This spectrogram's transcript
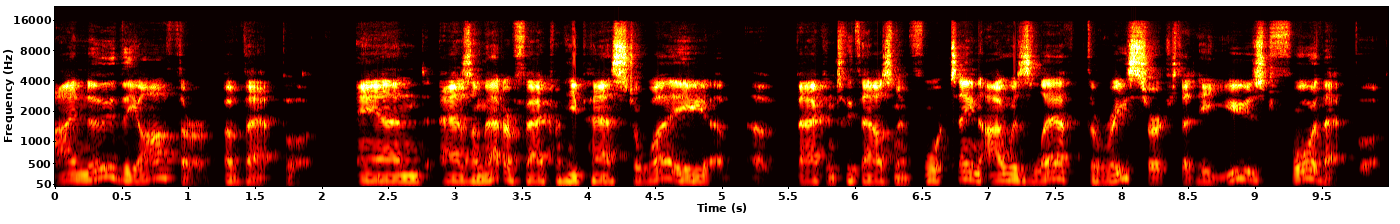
I knew the author of that book. And as a matter of fact, when he passed away uh, uh back in 2014, I was left the research that he used for that book.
